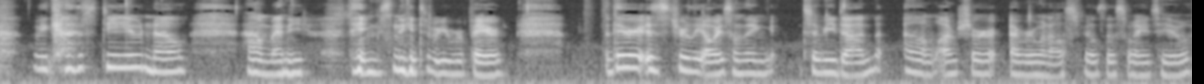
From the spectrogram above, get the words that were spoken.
because do you know how many things need to be repaired there is truly always something to be done. Um, I'm sure everyone else feels this way too.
